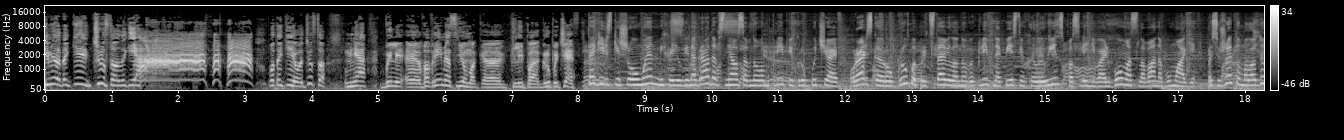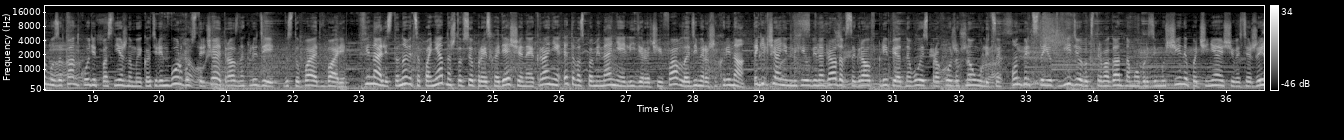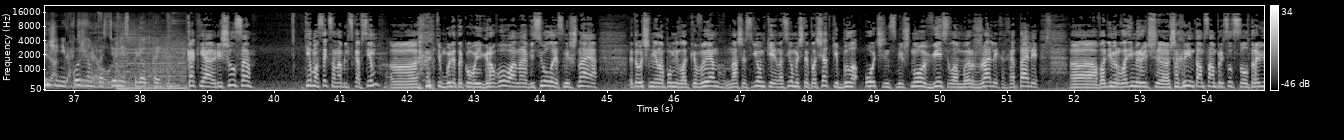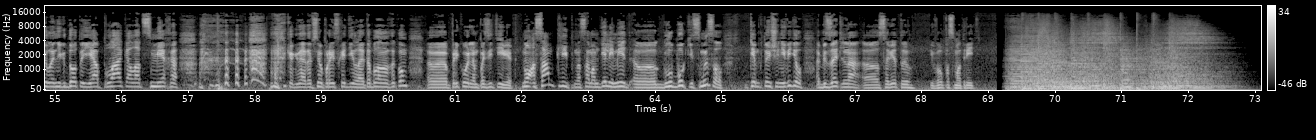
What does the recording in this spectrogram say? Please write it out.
Именно такие чувства, вот такие... Вот такие вот чувства у меня были э, во время съемок э, клипа группы Чайф. Тагильский шоумен Михаил Виноградов снялся в новом клипе группы «Чайф». Уральская рок-группа представила новый клип на песню «Хэллоуин» с последнего альбома «Слова на бумаге». По сюжету молодой музыкант ходит по снежному Екатеринбургу, встречает разных людей, выступает в баре. В финале становится понятно, что все происходящее на экране – это воспоминания лидера Чайфа Владимира Шахрина. Тагильчанин Михаил Виноградов сыграл в клипе одного из прохожих на улице. Он представил создают видео в экстравагантном образе мужчины, подчиняющегося женщине в кожаном костюме с плеткой. Как я решился, Тема секса, она близка всем, э, тем более такого игрового, она веселая, смешная. Это очень мне напомнило КВН, наши съемки на съемочной площадке было очень смешно, весело, мы ржали, хохотали. Э, Владимир Владимирович э, Шахрин там сам присутствовал, травил анекдоты, я плакал от смеха, когда это все происходило. Это было на таком э, прикольном позитиве. Ну а сам клип на самом деле имеет э, глубокий смысл. Тем, кто еще не видел, обязательно э, советую его посмотреть.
